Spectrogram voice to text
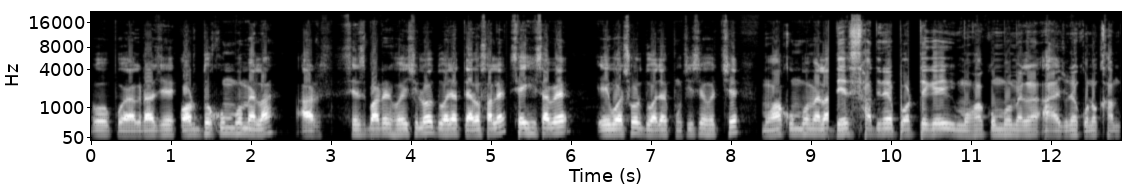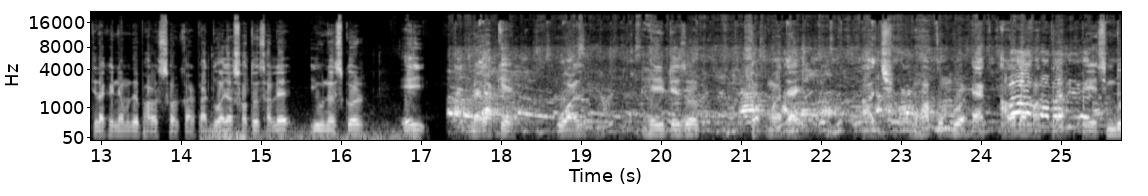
ও প্রয়াগরাজে অর্ধকুম্ভ মেলা। আর শেষবারের হয়েছিল দু হাজার তেরো সালে। সেই হিসাবে এই বছর দু হাজার পঁচিশে হচ্ছে মহাকুম্ভ মেলা। দেশ স্বাধীনের পর থেকেই মহাকুম্ভ মেলার আয়োজনে কোনো খামতি রাখেনি আমাদের ভারত সরকার। আর দু হাজার সতেরো সালে ইউনেস্কোর এই মেলাকে ওয়ার্ল্ড হেরিটেজও তকমা দেয়। আজ মহাকুম্ভ এক আলাদা মাত্রা পেয়ে হিন্দু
